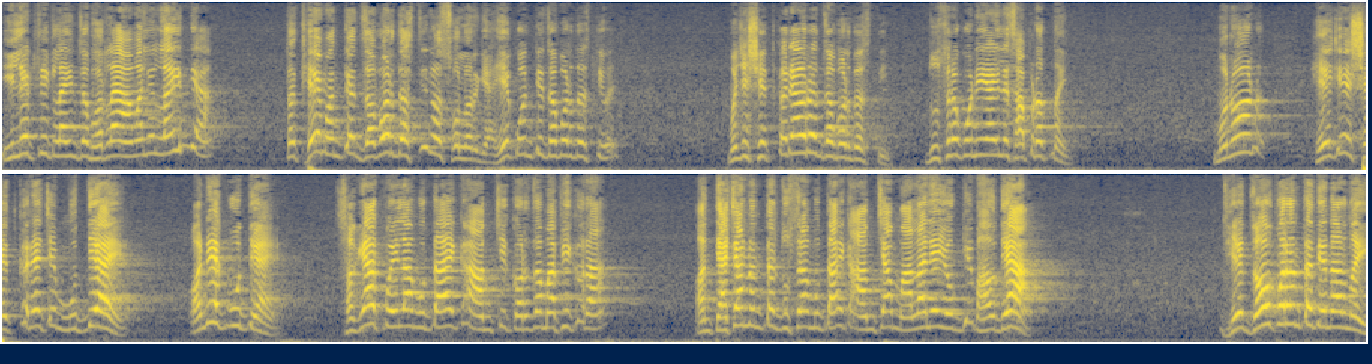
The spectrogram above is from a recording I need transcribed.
इलेक्ट्रिक लाईनचं भरलाय आम्हाला लाईन द्या. तर ते म्हणते जबरदस्तीनं सोलर घ्या. हे कोणती जबरदस्ती होय? म्हणजे शेतकऱ्यावरच जबरदस्ती. दुसरं कोणी यायला सापडत नाही. म्हणून हे जे शेतकऱ्याचे मुद्दे आहे अनेक मुद्दे आहे. सगळ्यात पहिला मुद्दा आहे का आमची कर्जमाफी करा. आणि त्याच्यानंतर दुसरा मुद्दा आहे का आमच्या मालाला योग्य भाव द्या. हे जोपर्यंत देणार नाही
